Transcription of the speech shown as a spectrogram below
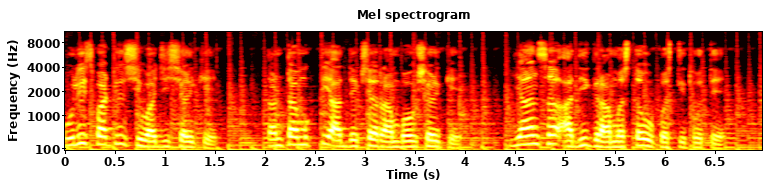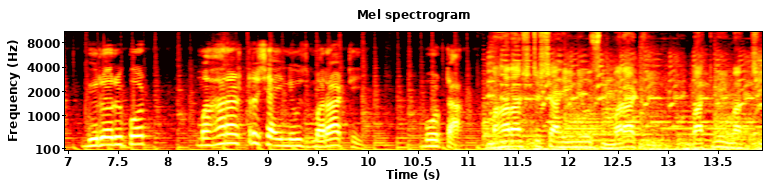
पोलीस पाटील शिवाजी शेळके तंटामुक्ती अध्यक्ष रामभाऊ शेळके यांसह आदी ग्रामस्थ उपस्थित होते. ब्युरो रिपोर्ट महाराष्ट्र शाही न्यूज मराठी बोटा. महाराष्ट्र शाही न्यूज मराठी. बातमी मागची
